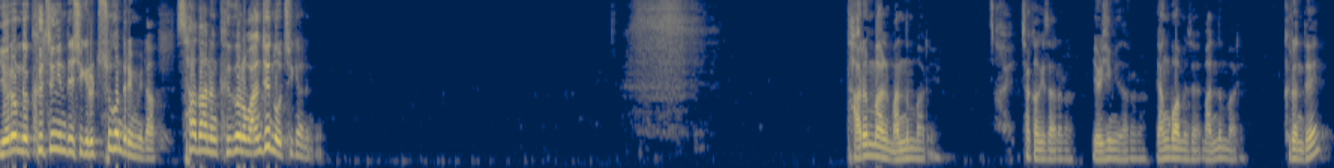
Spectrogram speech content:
여러분들 그 증인 되시기를 축원드립니다. 사단은 그걸 완전히 놓치게 하는 거예요. 다른 말 맞는 말이에요. 착하게 살아라. 열심히 살아라. 양보하면서 맞는 말이에요. 그런데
